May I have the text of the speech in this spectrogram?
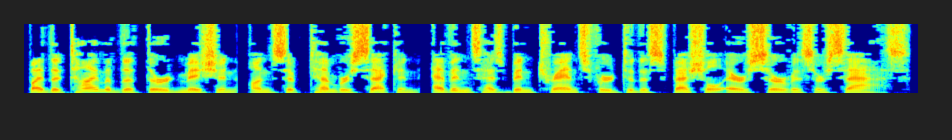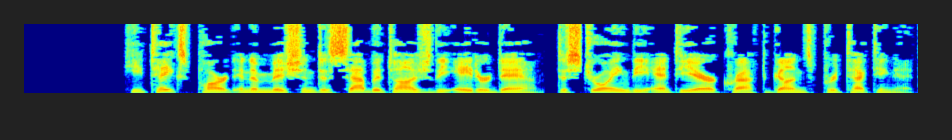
By the time of the third mission, on September 2, Evans has been transferred to the Special Air Service or SAS. He takes part in a mission to sabotage the Eder Dam, destroying the anti-aircraft guns protecting it.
